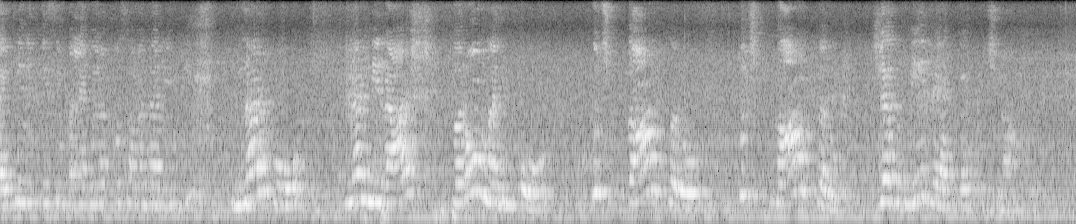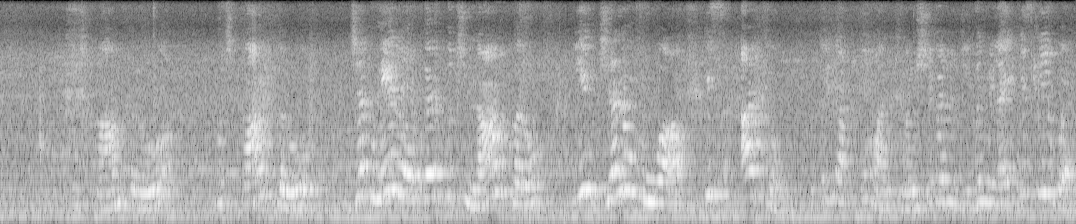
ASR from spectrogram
आई थिंक इतनी सिंपल लैंग्वेज आपको समझ आ रही होगी। नर को न निराश करो मन को। कुछ काम करो, कुछ काम करो, जग में रहकर कुछ ना। कुछ काम करो, कुछ काम करो जग में रहकर कुछ नाम करो, ये जन्म हुआ किस अर्थ हो? तो ये आपको मनुष्य का जो जीवन मिला है किस लिए हुआ है?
